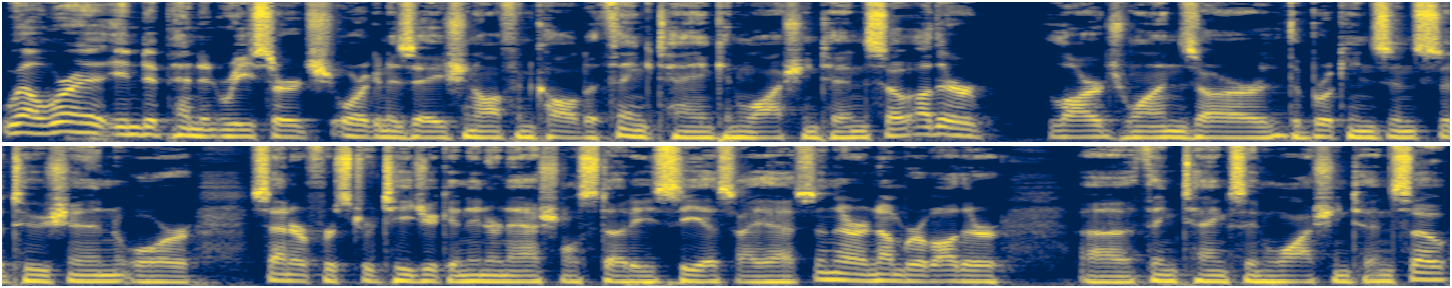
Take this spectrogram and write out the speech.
Well, we're an independent research organization, often called a think tank in Washington. So other large ones are the Brookings Institution or Center for Strategic and International Studies, CSIS, and there are a number of other uh, think tanks in Washington. So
